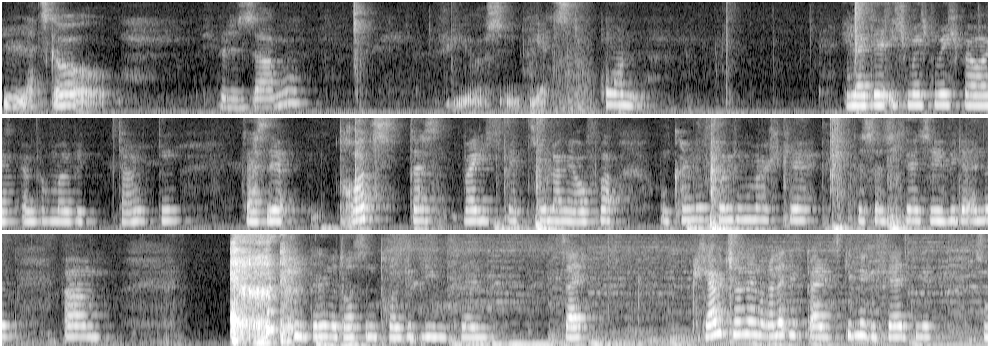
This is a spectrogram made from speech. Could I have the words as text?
Let's go. Ich würde sagen, wir sind jetzt on. Hey Leute, ich möchte mich bei euch einfach mal bedanken, dass ihr trotz, dass, weil ich jetzt so lange auf war und keine Folgen möchte, das soll sich jetzt wieder ändern, ähm, dass ihr trotzdem treu geblieben seid. Ich habe jetzt schon ein relativ geiles Skin, mir gefällt mir so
